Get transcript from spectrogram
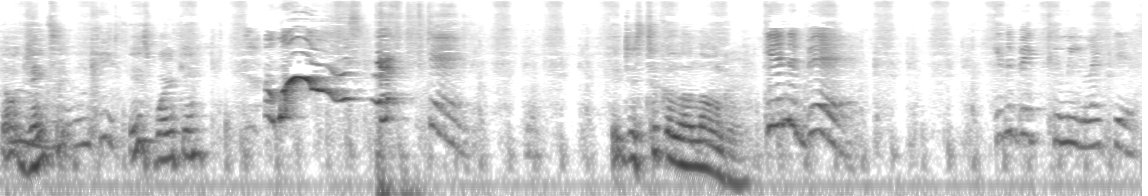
Don't jinx it. Mm-hmm. It's working. Oh, it's working. It just took a little longer. Get it big. Get it big to me like this.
